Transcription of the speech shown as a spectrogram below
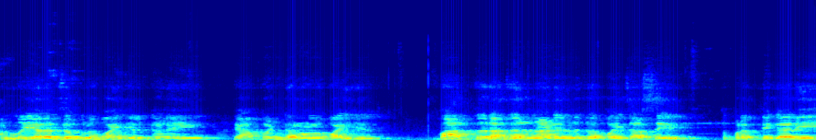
आणि मग याला जपलं पाहिजे का नाही ते आपण ठरवलं पाहिजे. बहात्तर हजार नाड्यांना जपायचं असेल तर प्रत्येकाने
